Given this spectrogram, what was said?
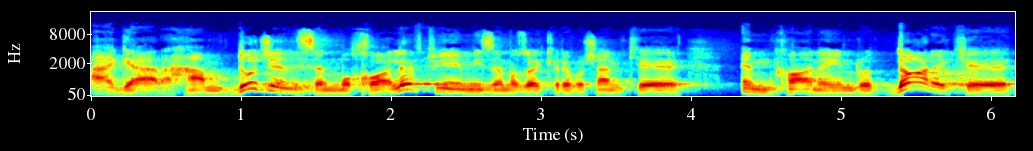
اگر هم دو جنس مخالف توی میز مذاکره باشن که امکان این رو داره که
